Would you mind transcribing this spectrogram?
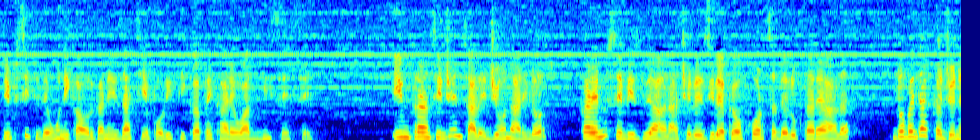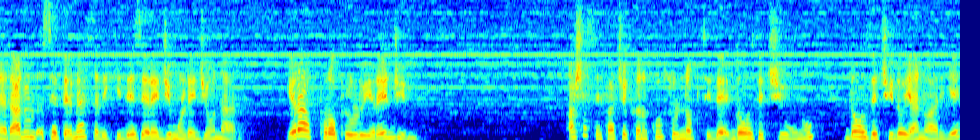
lipsit de unica organizație politică pe care o admisese? Intransigența legionarilor, care nu se bizuia în acele zile pe o forță de luptă reală, dovedea că generalul se temea să lichideze regimul legionar. Era propriul lui regim. Așa se face că în cursul nopții de 21-22 ianuarie,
